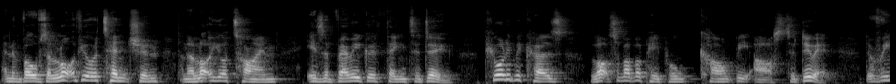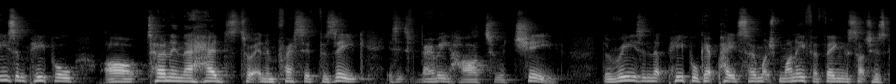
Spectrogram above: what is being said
and involves a lot of your attention and a lot of your time is a very good thing to do, purely because lots of other people can't be asked to do it. The reason people are turning their heads to an impressive physique is it's very hard to achieve. The reason that people get paid so much money for things such as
